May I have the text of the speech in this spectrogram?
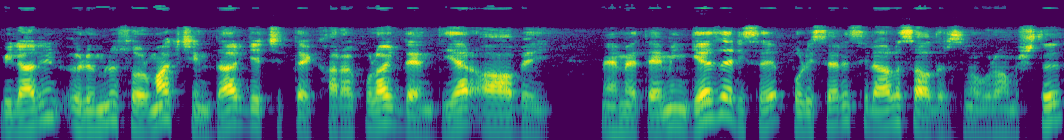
Bilal'in ölümünü sormak için dar geçitte karakola giden diğer ağabey Mehmet Emin Gezer ise polislerin silahlı saldırısına uğramıştı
